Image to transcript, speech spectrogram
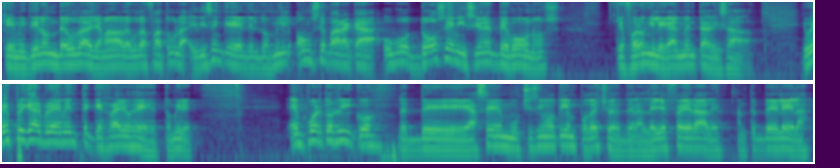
que emitieron deuda llamada deuda fatula y dicen que desde el 2011 para acá hubo 12 emisiones de bonos que fueron ilegalmente realizadas. Y voy a explicar brevemente qué rayos es esto. Mire, en Puerto Rico, desde hace muchísimo tiempo, de hecho desde las leyes federales, antes de Lela,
